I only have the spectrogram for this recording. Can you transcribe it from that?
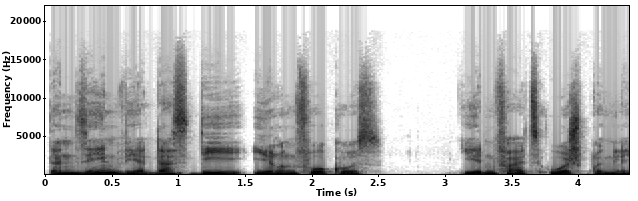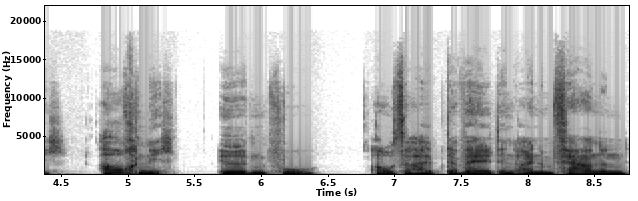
dann sehen wir, dass die ihren Fokus, jedenfalls ursprünglich, auch nicht irgendwo außerhalb der Welt in einem fernen,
